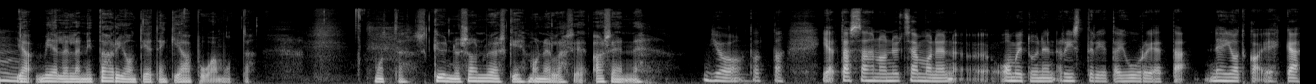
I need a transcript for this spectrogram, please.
Hmm. Ja mielelläni tarjon tietenkin apua, mutta – mutta kynnys on myöskin monella se asenne. Joo, totta. Ja tässähän on nyt semmoinen omituinen ristiriita juuri, että ne, jotka ehkä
